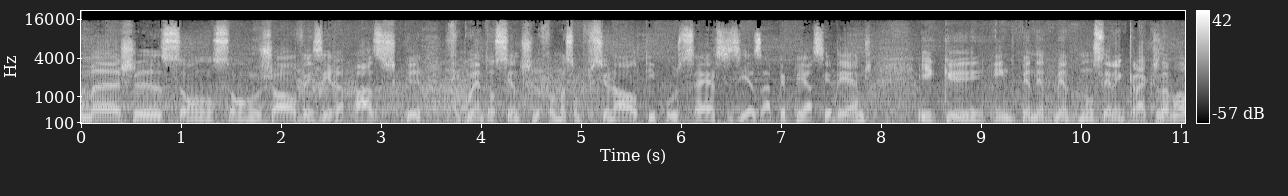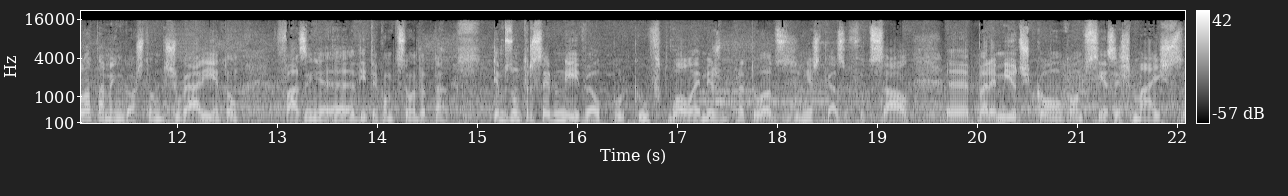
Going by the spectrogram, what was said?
mas eh, são, são jovens e rapazes que frequentam centros de formação profissional, tipo os CERCs e as APPA-CDMs, e que, independentemente de não serem craques da bola, também gostam de jogar e então fazem a, a, dita competição adaptada. Temos um terceiro nível, porque o futebol é mesmo para todos, e neste caso o futsal, uh, para miúdos com, com deficiências mais,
